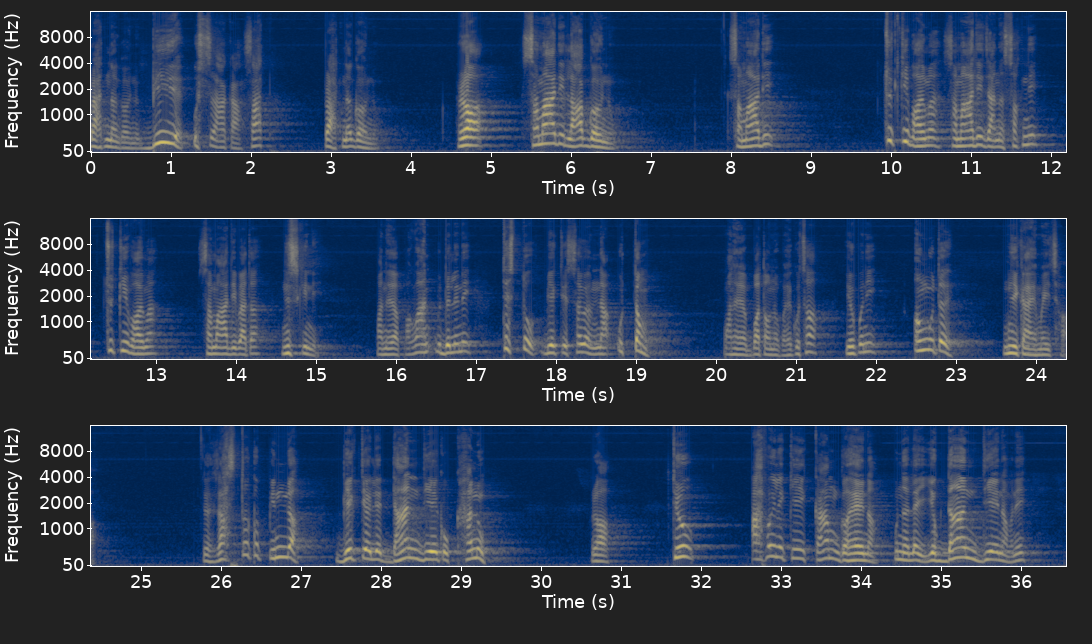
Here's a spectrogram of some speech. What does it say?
प्रार्थना गर्नु वीर उत्साहका साथ प्रार्थना गर्नु र समाधि लाभ गर्नु समाधि चुटकी भएमा समाधि जान सक्ने चुटकी भएमा समाधिबाट निस्किने भनेर भगवान् बुद्धले नै त्यस्तो व्यक्ति सबैभन्दा उत्तम भनेर बताउनु भएको छ। यो पनि अङ्गुत निकायमै छ। राष्ट्रको पिण्ड व्यक्तिहरूले दान दिएको खानु र त्यो आफैले केही काम गएन उनीहरूलाई योगदान दिएन भने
